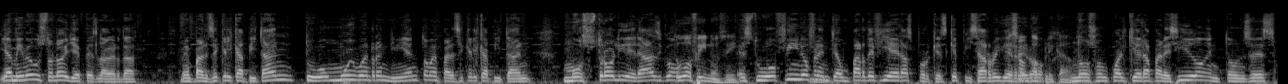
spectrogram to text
Y a mí me gustó lo de Yepes, la verdad. Me parece que el capitán tuvo un muy buen rendimiento, me parece que el capitán mostró liderazgo. Estuvo fino, sí. Estuvo fino frente a un par de fieras, porque es que Pizarro y Guerrero no son cualquiera parecido. Entonces,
